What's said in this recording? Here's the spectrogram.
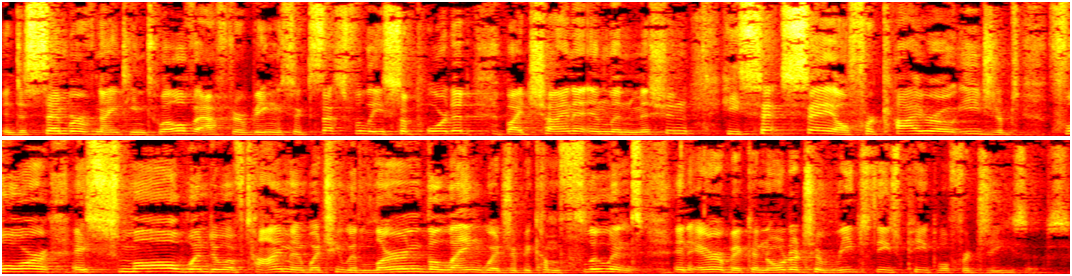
in December of 1912, after being successfully supported by China Inland Mission, he set sail for Cairo, Egypt, for a small window of time in which he would learn the language and become fluent in Arabic in order to reach these people for Jesus.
